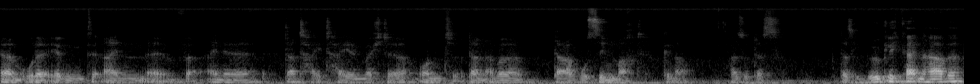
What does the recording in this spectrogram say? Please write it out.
ähm, oder irgendeine äh, Datei teilen möchte und dann aber da, wo es Sinn macht, genau. Also, dass, dass ich Möglichkeiten habe,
